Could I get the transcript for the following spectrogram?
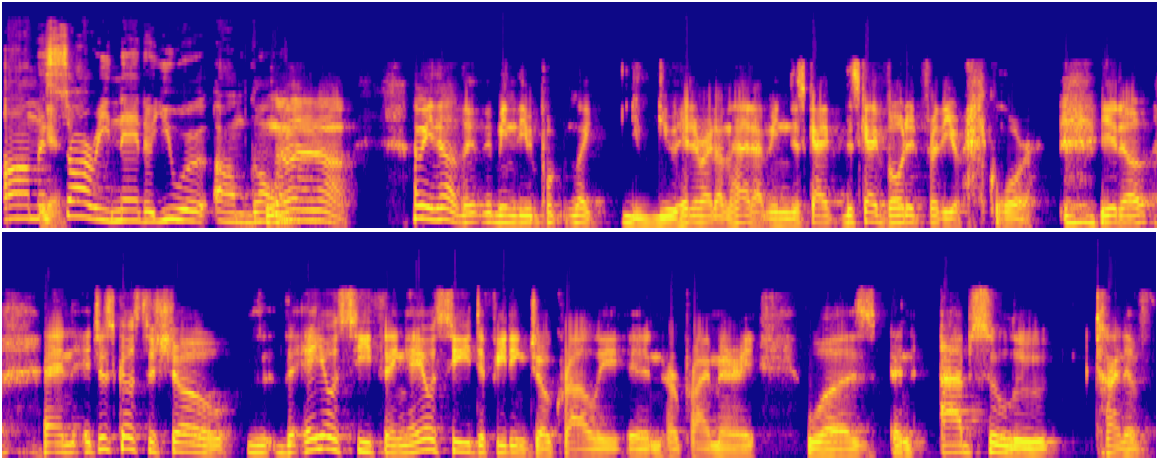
Um, and Yeah. sorry, Nando, you were um going. No, no, no. I mean, no. I mean, the, like you, you hit it right on the head. I mean, this guy, this guy voted for the Iraq War, you know, and it just goes to show the the AOC thing. AOC defeating Joe Crowley in her primary was an absolute kind of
